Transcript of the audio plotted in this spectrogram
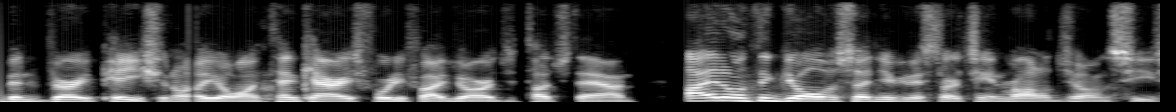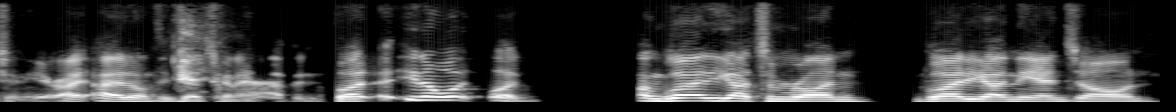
been very patient all year long. Ten carries, forty five yards, a touchdown. I don't think all of a sudden you're going to start seeing Ronald Jones season here. I, I don't think that's going to happen. But you know what? Look, I'm glad he got some run. I'm glad he got in the end zone.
